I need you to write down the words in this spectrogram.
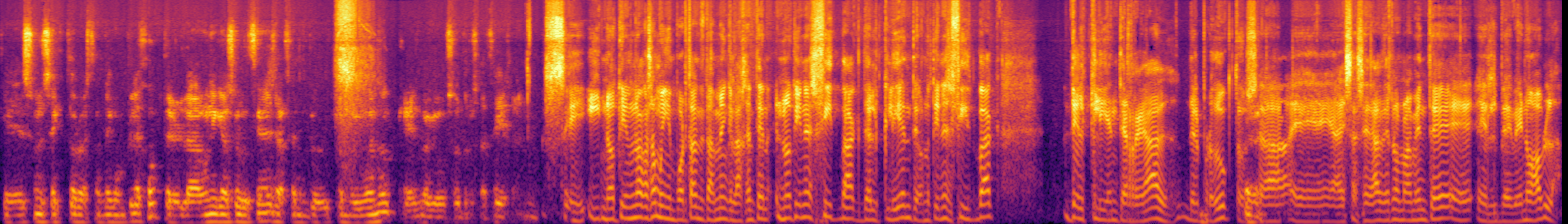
que es un sector bastante complejo, pero la única solución es hacer un producto muy bueno, que es lo que vosotros hacéis. Sí, y no tiene una cosa muy importante también, que la gente no tienes feedback del cliente o no tienes feedback del cliente real del producto. O sea, eh, a esas edades normalmente eh, el bebé no habla.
